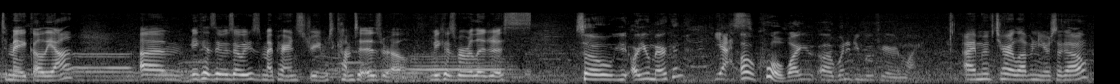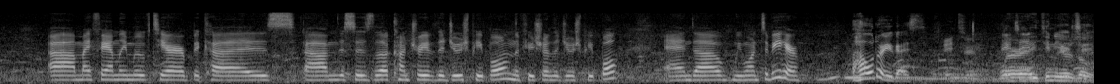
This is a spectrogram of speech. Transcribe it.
to make Aliyah um, because it was always my parents' dream to come to Israel because we're religious. So, are you American? Yes. Oh, cool. Why? You, uh, when did you move here and why? I moved here 11 years ago. Uh, my family moved here because um, this is the country of the Jewish people and the future of the Jewish people, and uh, we want to be here. How old are you guys? We're 18 years old.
